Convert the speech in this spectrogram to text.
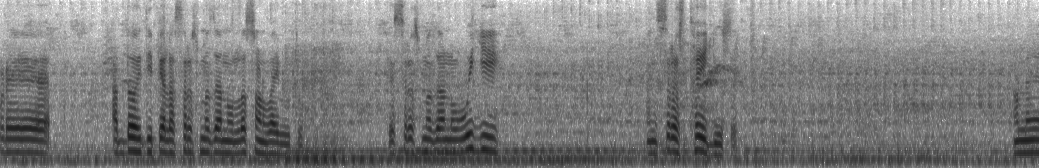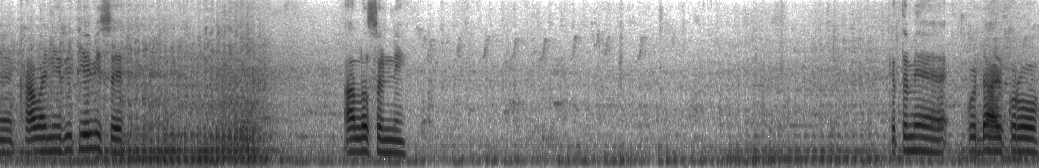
આપણે આ દહ દી પહેલાં સરસ મજાનું લસણ વાવ્યું હતું. તે સરસ મજાનું ઉગી અને સરસ થઈ ગયું છે. અને ખાવાની રીત એવી છે, આ લસણની. કે તમે કોઈ દાળ કરો,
